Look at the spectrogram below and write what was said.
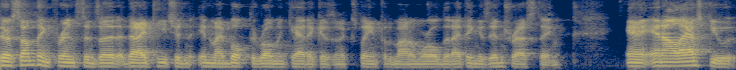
there's something, for instance, uh, that I teach in, in my book, The Roman Catechism Explained for the Modern World, that I think is interesting. And, and I'll ask you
